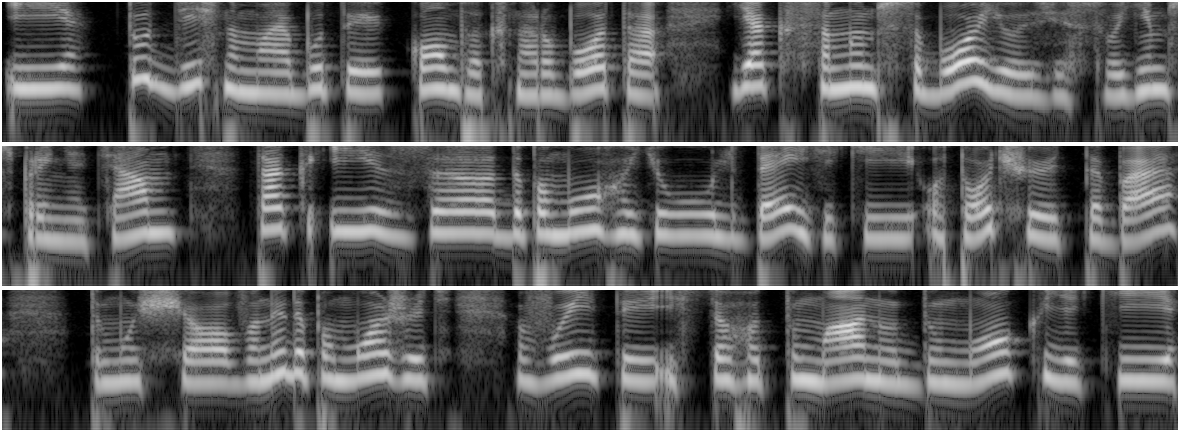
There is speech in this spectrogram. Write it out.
І тут дійсно має бути комплексна робота як з самим собою, зі своїм сприйняттям, так і з допомогою людей, які оточують тебе, тому що вони допоможуть вийти із цього туману думок, які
